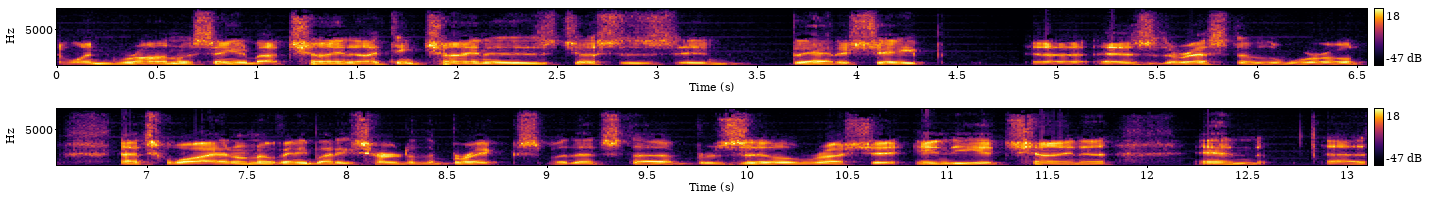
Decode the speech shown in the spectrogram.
when Ron was saying about China, I think China is just as in bad a shape uh, as the rest of the world. That's why I don't know if anybody's heard of the BRICS, but that's the Brazil, Russia, India, China, and uh,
